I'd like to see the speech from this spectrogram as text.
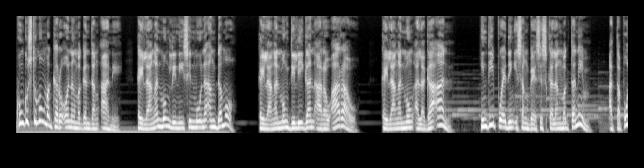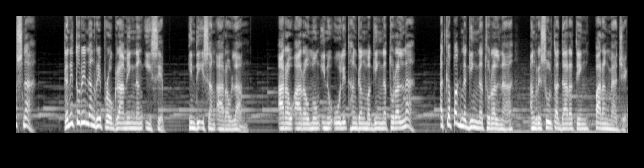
Kung gusto mong magkaroon ng magandang ani, kailangan mong linisin muna ang damo. Kailangan mong diligan araw-araw. Kailangan mong alagaan. Hindi pwedeng isang beses ka lang magtanim at tapos na. Ganito rin ang reprogramming ng isip, hindi isang araw lang. Araw-araw mong inuulit hanggang maging natural na. At kapag naging natural na, ang resulta darating parang magic.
